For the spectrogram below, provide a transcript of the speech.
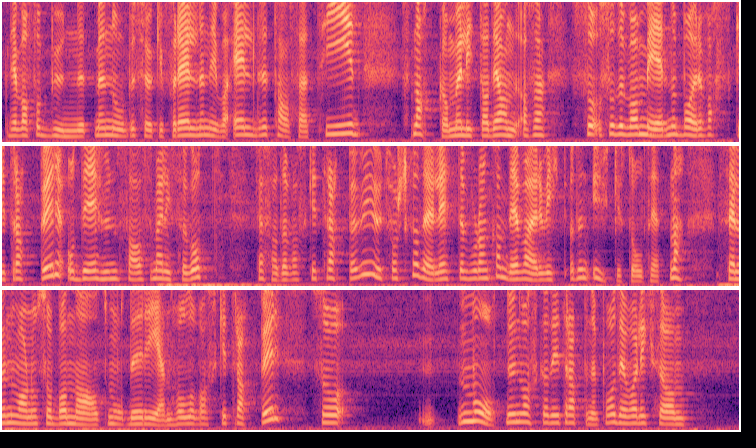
det var forbundet med noe å besøke foreldrene, de var eldre, ta seg tid. Snakka med litt av de andre altså, så, så, det var mer enn å bare vaske trapper. Og det hun sa som er litt så godt, jeg sa det vaske trapper, vi utforska det litt. Hvordan kan det være viktig? Og den yrkesstoltheten, da. Selv om det var noe så banalt som renhold og vaske trapper, så måten hun vaska de trappene på, det var liksom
